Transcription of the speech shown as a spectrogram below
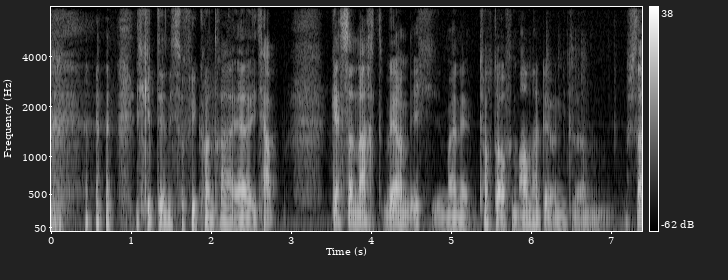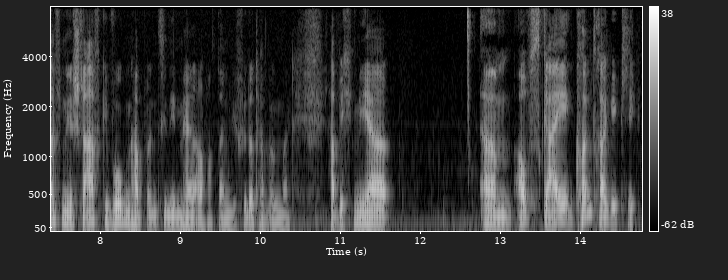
ich gebe dir nicht so viel Kontra. Ich habe gestern Nacht, während ich meine Tochter auf dem Arm hatte und ähm, sanft in den Schlaf gewogen habe und sie nebenher auch noch dann gefüttert habe irgendwann, habe ich mir ähm, auf Sky Contra geklickt.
